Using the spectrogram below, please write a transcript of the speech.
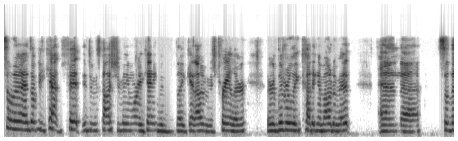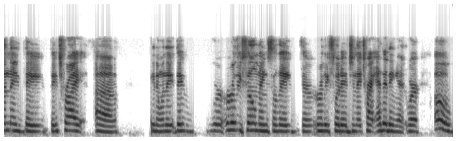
so then it ends up he can't fit into his costume anymore. He can't even like get out of his trailer. They're literally cutting him out of it, and uh, so then they they they try uh you know when they they were early filming so they their early footage and they try editing it where oh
